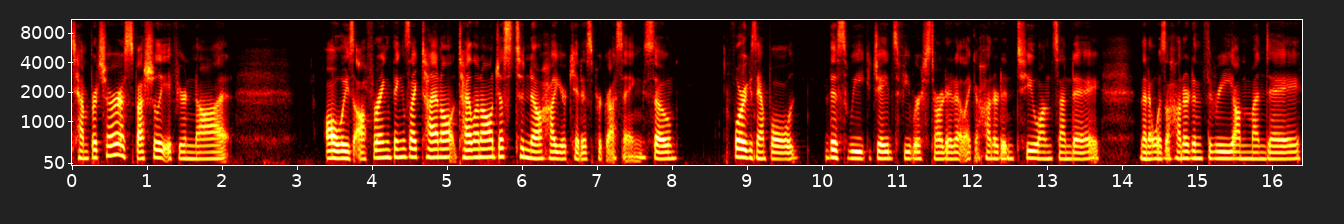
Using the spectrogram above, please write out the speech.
temperature, especially if you're not always offering things like Tylenol, Tylenol just to know how your kid is progressing. So, for example, this week Jade's fever started at like 102 on Sunday, then it was 103 on Monday.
